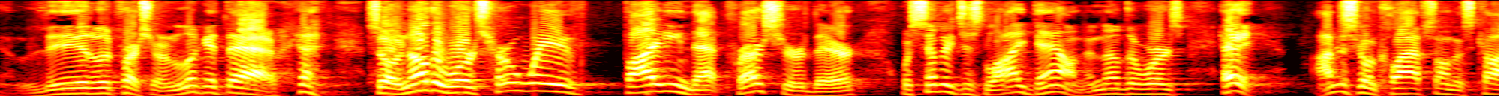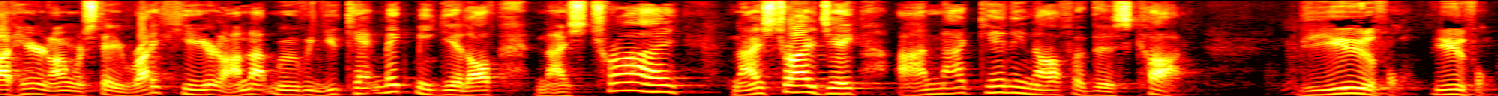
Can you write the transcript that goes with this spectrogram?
A little bit of pressure. And look at that. so, in other words, her way of fighting that pressure there was simply just lie down. In other words, hey, I'm just going to collapse on this cot here and I'm going to stay right here. I'm not moving. You can't make me get off. Nice try. Nice try, Jake. I'm not getting off of this cot. Beautiful, beautiful.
